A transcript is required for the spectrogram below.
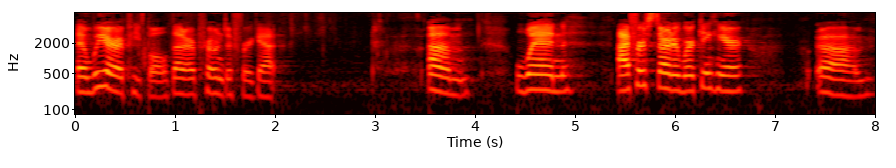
And we are a people that are prone to forget. Um, when I first started working here, um,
